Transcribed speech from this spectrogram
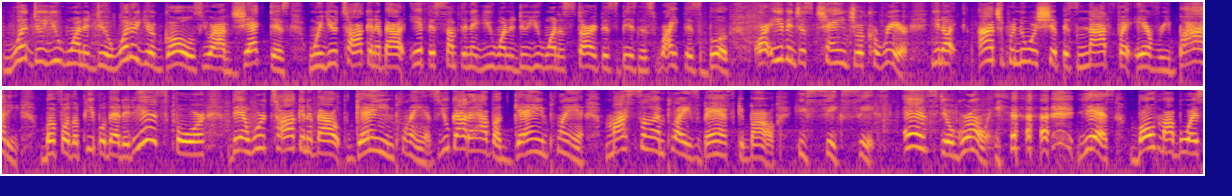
what do you want to do? What are your goals, your objectives when you're talking about if it's something that you want to do, you want to start this business, write this book, or even just change your career. You know, entrepreneurship is not for everybody, but for the people that it is for, then we're talking about game plans. You got to have a game plan. My son plays basketball. He's six six and still growing. yes, both my boys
